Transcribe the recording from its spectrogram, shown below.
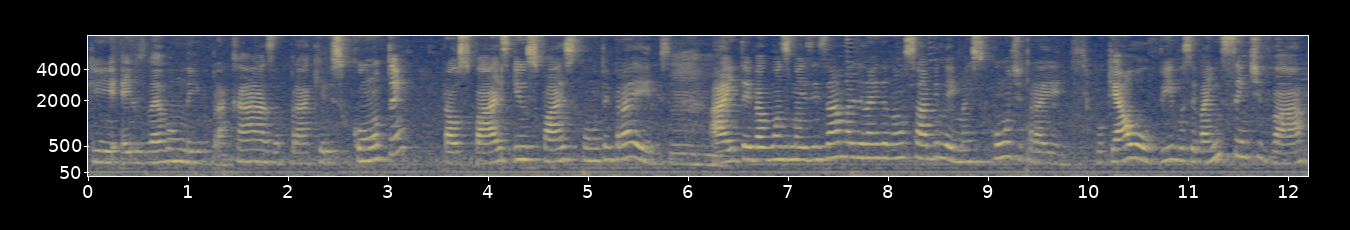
que eles levam um livro para casa para que eles contem para os pais e os pais contem para eles. Uhum. Aí teve algumas mães dizem, ah, mas ele ainda não sabe ler, mas conte para ele. Porque ao ouvir, você vai incentivar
